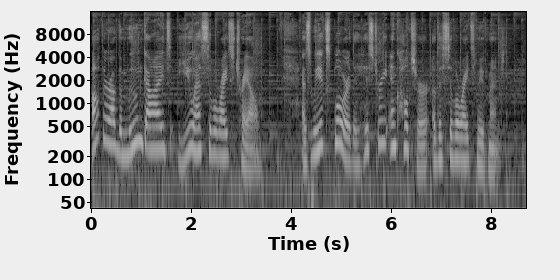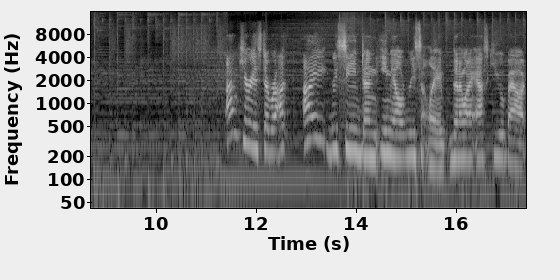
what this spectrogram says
author of The Moon Guides U.S. Civil Rights Trail, as we explore the history and culture of the civil rights movement. I'm curious, Deborah. I, received an email recently that I want to ask you about.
